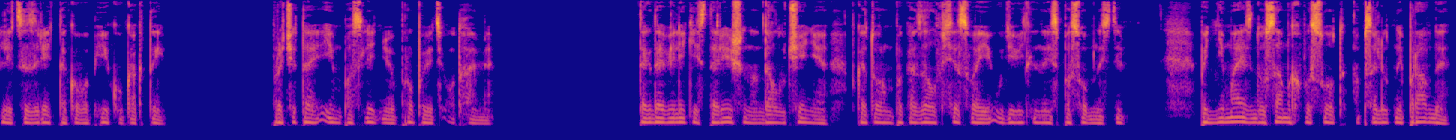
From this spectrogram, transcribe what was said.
лицезреть такого пику, как ты прочитая им последнюю проповедь о Дхамме. Тогда великий старейшина дал учение, в котором показал все свои удивительные способности. Поднимаясь до самых высот абсолютной правды,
